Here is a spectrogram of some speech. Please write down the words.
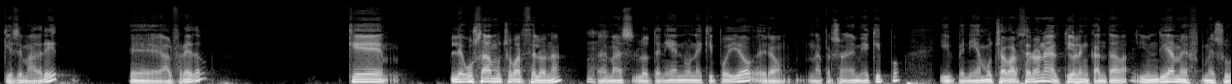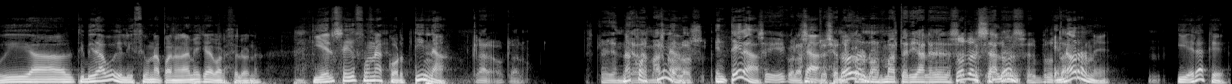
que es de Madrid, eh, Alfredo, que le gustaba mucho Barcelona. Además, lo tenía en un equipo yo, era una persona de mi equipo, y venía mucho a Barcelona, al tío le encantaba. Y un día me, subí al Tibidabo y le hice una panorámica de Barcelona. Y él se hizo una cortina. Claro, claro. Es que hoy en día, además, con los. entera. Sí, con las impresiones con unos materiales. Todo el salón. Enorme. ¿Y era qué?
